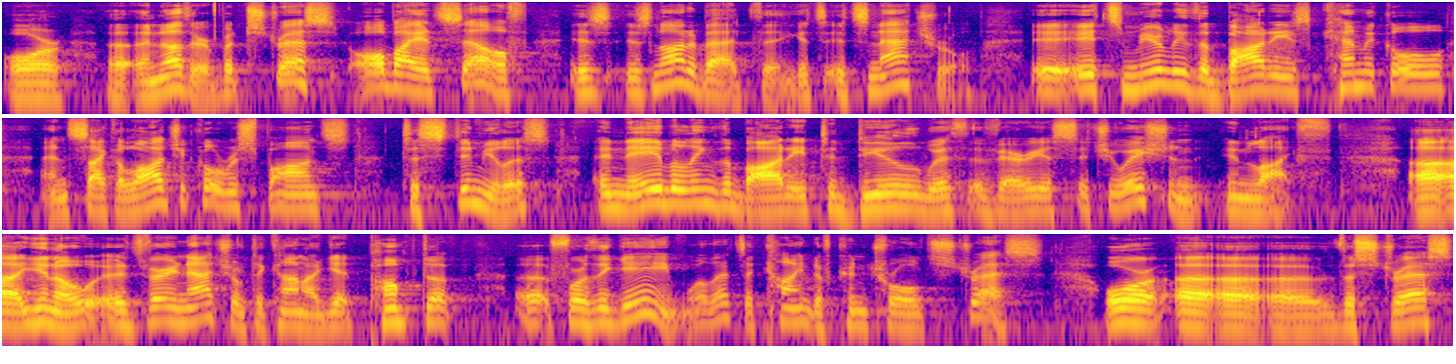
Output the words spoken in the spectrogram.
or uh, another. But stress all by itself is, is not a bad thing. It's, it's natural. It's merely the body's chemical and psychological response to stimulus enabling the body to deal with a various situation in life. Uh, uh, you know, it's very natural to kind of get pumped up uh, for the game. Well, that's a kind of controlled stress. Or uh, uh, uh the stress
